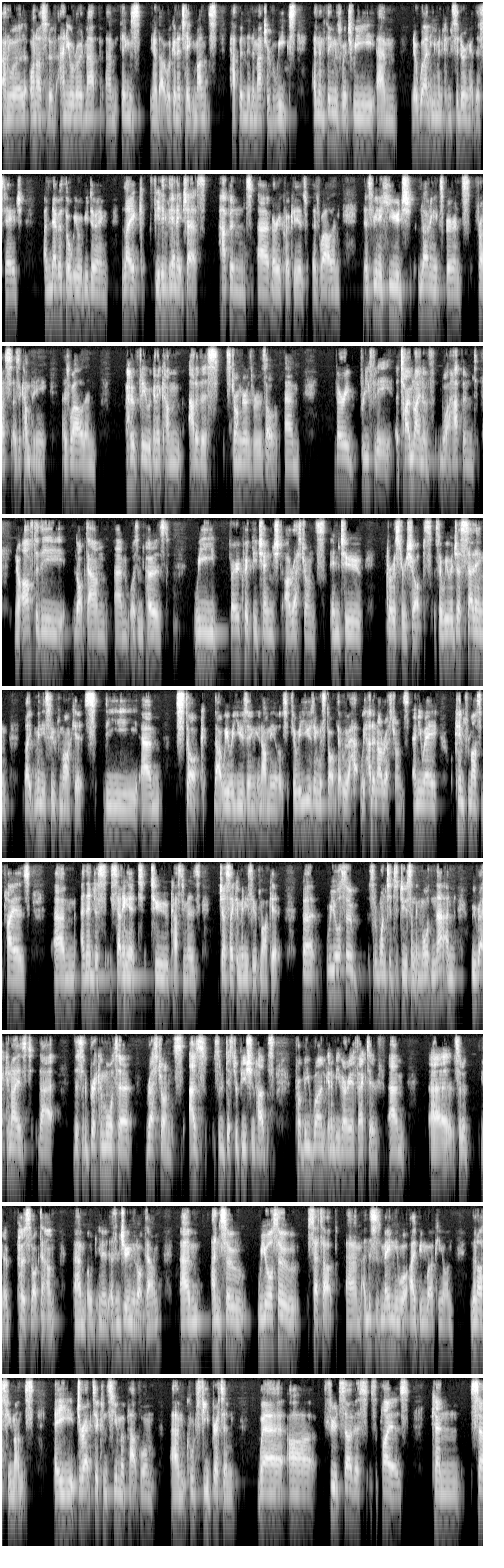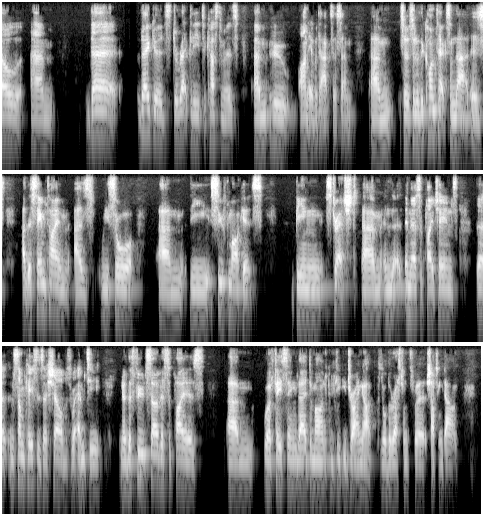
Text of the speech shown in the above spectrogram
and were on our sort of annual roadmap. Um, things you know that were going to take months happened in a matter of weeks, and then things which we um, you know weren't even considering at this stage and never thought we would be doing, like feeding the NHS, happened uh, very quickly as, as well. And it's been a huge learning experience for us as a company as well. And hopefully we're going to come out of this stronger as a result. Um, very briefly, a timeline of what happened. You know, after the lockdown um, was imposed, we very quickly changed our restaurants into grocery shops. So we were just selling like mini supermarkets the um, stock that we were using in our meals. So we are using the stock that we, were ha- we had in our restaurants anyway, came from our suppliers, um, and then just selling it to customers just like a mini supermarket. But we also sort of wanted to do something more than that, and we recognized that the sort of brick and mortar restaurants as sort of distribution hubs probably weren't going to be very effective, um, uh, sort of you know post lockdown, um, or you know as in during the lockdown, um, and so we also set up, um, and this is mainly what I've been working on in the last few months, a direct to consumer platform um, called Feed Britain, where our food service suppliers can sell um, their their goods directly to customers um, who aren't able to access them. Um, so, sort of the context on that is at the same time as we saw um, the supermarkets being stretched um, in, in their supply chains the, in some cases their shelves were empty. You know, the food service suppliers um, were facing their demand completely drying up because all the restaurants were shutting down.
